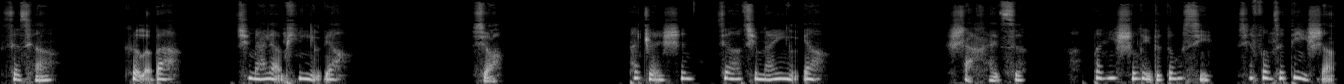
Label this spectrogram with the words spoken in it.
小强，渴了吧？去买两瓶饮料。行。他转身就要去买饮料。傻孩子，把你手里的东西先放在地上，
